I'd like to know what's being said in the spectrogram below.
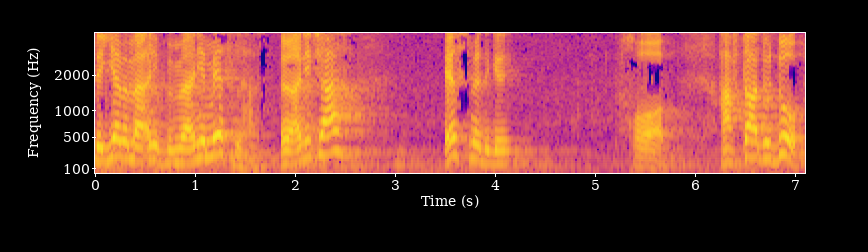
سیه به معنی, به معنی مثل هست. به معنی چه هست؟ اسم دیگه. خب. هفتاد و دو.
